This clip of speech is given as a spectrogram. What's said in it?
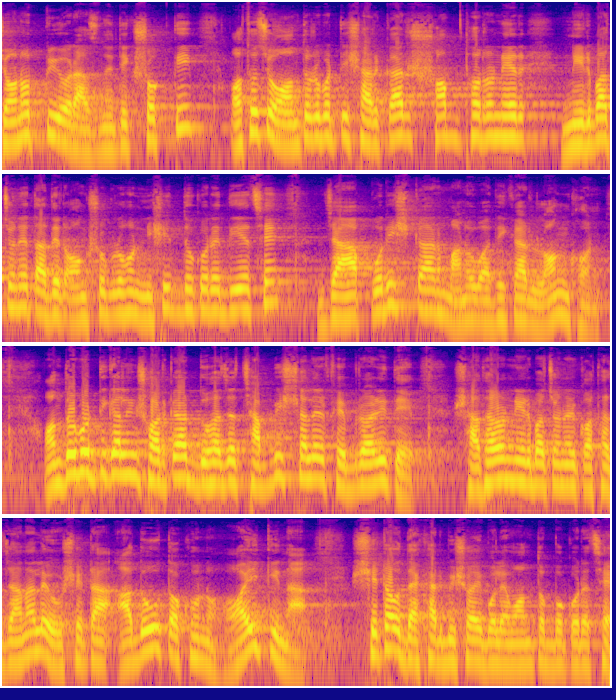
জনপ্রিয় রাজনৈতিক শক্তি, অথচ অন্তর্বর্তী সরকার সব ধরনের নির্বাচনে তাদের অংশগ্রহণ নিষিদ্ধ করে দিয়েছে, যা পরিষ্কার মানবাধিকার লঙ্ঘন। অন্তর্বর্তীকালীন সরকার দু হাজার ছাব্বিশ সালের ফেব্রুয়ারিতে সাধারণ নির্বাচনের কথা জানালেও সেটা আদৌ তখন হয় কি না, সেটাও দেখার বিষয় বলে মন্তব্য করেছে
